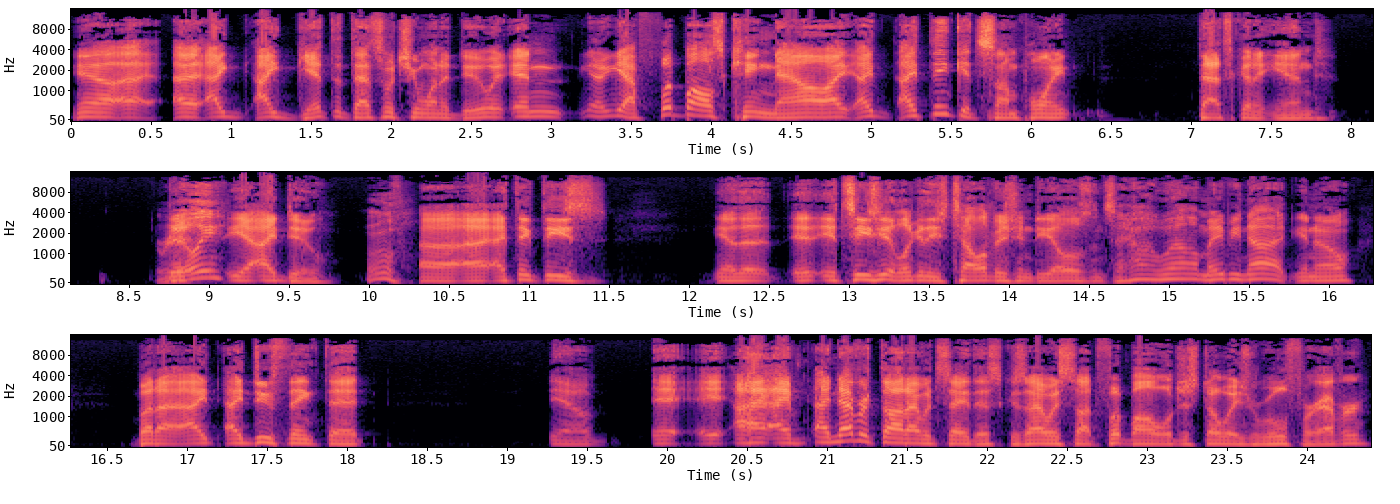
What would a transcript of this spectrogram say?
you know, I I I get that that's what you want to do, and, and you know, yeah, football's king now. I I, I think at some point that's going to end. Really? Yeah, I do. Uh, I, I think these you know, the it, it's easy to look at these television deals and say, oh well, maybe not, you know. But I I, I do think that you know it, it, I I I never thought I would say this because I always thought football will just always rule forever.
